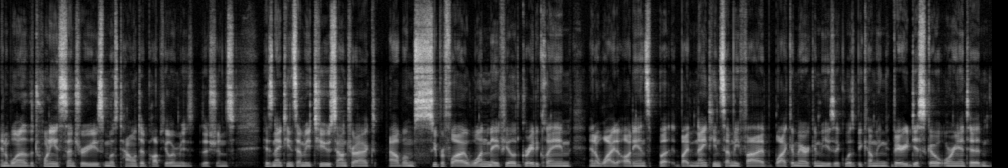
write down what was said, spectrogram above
and one of the 20th century's most talented popular musicians. His 1972 soundtrack album Superfly won Mayfield great acclaim and a wide audience, but by 1975, black American music was becoming very disco oriented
